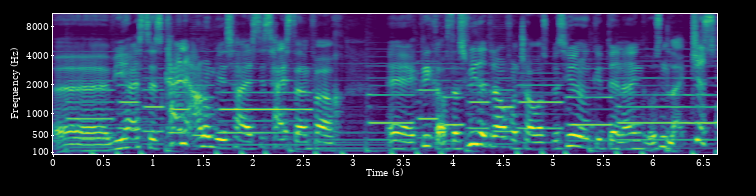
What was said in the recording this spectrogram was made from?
Äh, wie heißt es? Keine Ahnung, wie es heißt. Es heißt einfach, äh, klick auf das Video drauf und schau, was passiert und gib dir einen großen Like. Tschüss!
